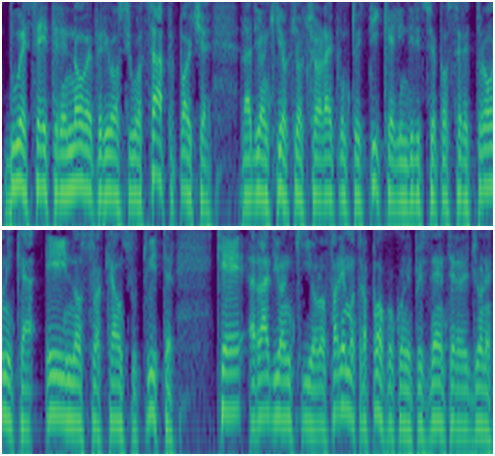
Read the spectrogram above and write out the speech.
2639 per i vostri whatsapp, poi c'è Radio Anch'io chiocciorai.it che è l'indirizzo di posta elettronica e il nostro account su Twitter che è Radio Anch'io. Lo faremo tra poco con il Presidente della Regione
